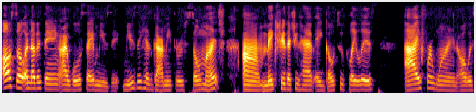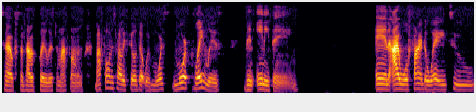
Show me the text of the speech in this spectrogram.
Also, another thing I will say music. Music has got me through so much. Um, make sure that you have a go to playlist. I, for one, always have some type of playlist in my phone. My phone is probably filled up with more more playlists than anything. And I will find a way to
